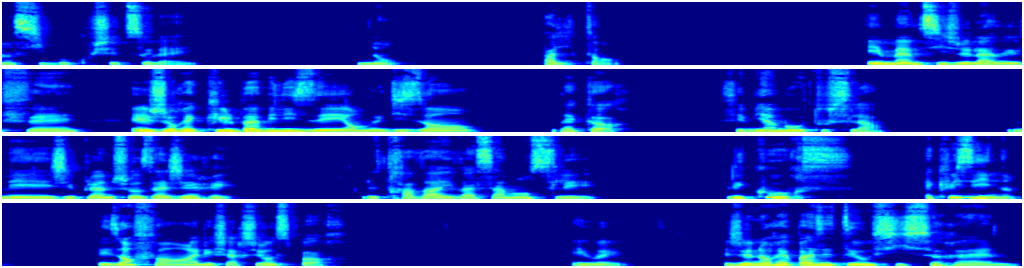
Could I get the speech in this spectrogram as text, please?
un si beau coucher de soleil. Non, pas le temps. Et même si je l'avais fait, j'aurais culpabilisé en me disant D'accord, c'est bien beau tout cela, mais j'ai plein de choses à gérer. Le travail va s'amonceler, les courses, la cuisine, les enfants à aller chercher au sport. Et oui, je n'aurais pas été aussi sereine,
